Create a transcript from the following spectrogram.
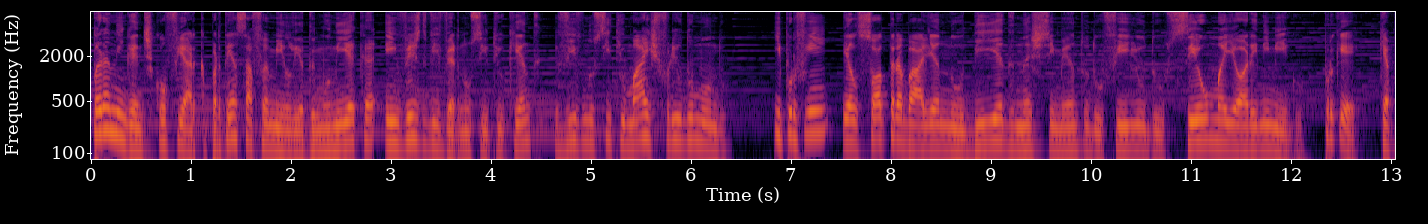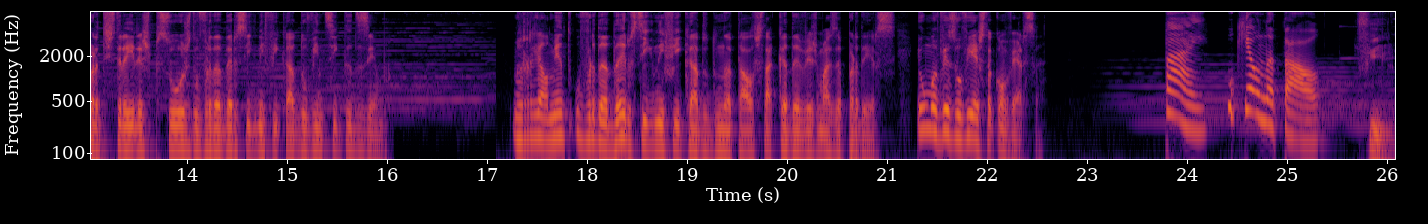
Para ninguém desconfiar que pertence à família demoníaca, em vez de viver num sítio quente, vive no sítio mais frio do mundo. E por fim, ele só trabalha no dia de nascimento do filho do seu maior inimigo. Porquê? Que é para distrair as pessoas do verdadeiro significado do 25 de dezembro. Mas realmente o verdadeiro significado do Natal está cada vez mais a perder-se. Eu uma vez ouvi esta conversa. Pai, o que é o Natal? Filho,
